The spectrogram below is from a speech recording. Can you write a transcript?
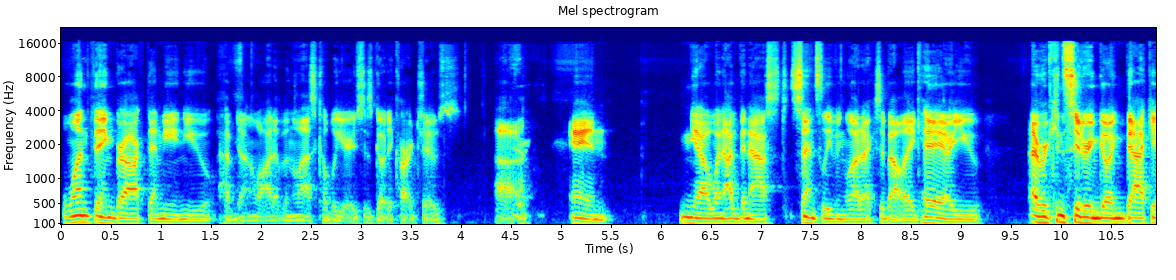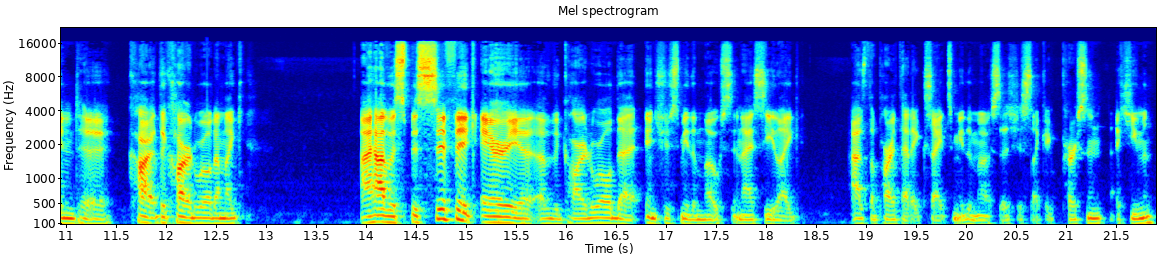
one thing, Brock, that me and you have done a lot of in the last couple of years is go to card shows. Uh, and you know, when I've been asked since leaving Ludex about like, hey, are you ever considering going back into card the card world? I'm like, I have a specific area of the card world that interests me the most, and I see like as the part that excites me the most as just like a person, a human,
